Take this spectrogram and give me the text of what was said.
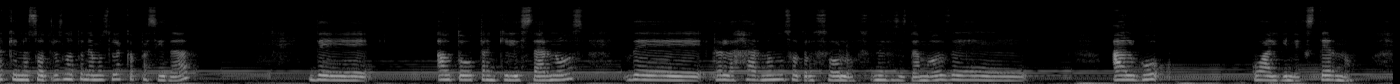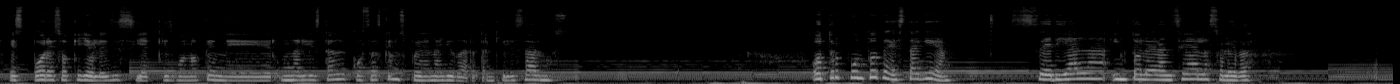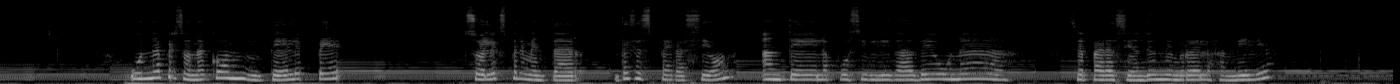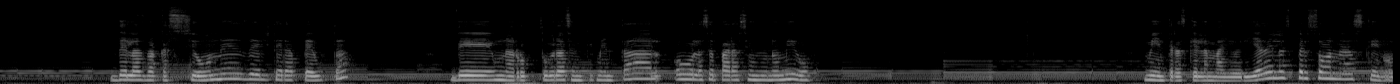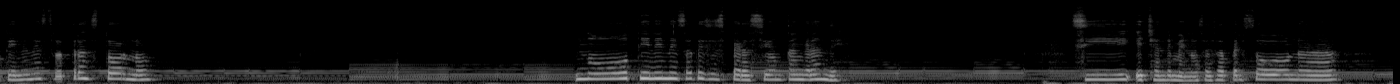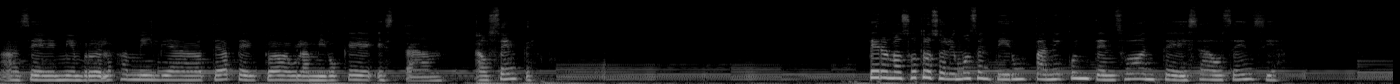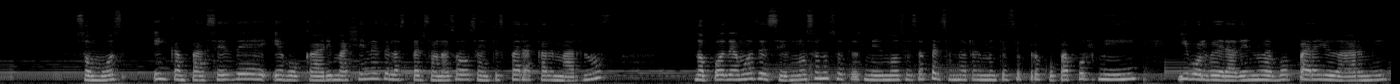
a que nosotros no tenemos la capacidad de autotranquilizarnos, de relajarnos nosotros solos. Necesitamos de algo o alguien externo. Es por eso que yo les decía que es bueno tener una lista de cosas que nos pueden ayudar a tranquilizarnos. Otro punto de esta guía sería la intolerancia a la soledad. Una persona con TLP suele experimentar desesperación ante la posibilidad de una separación de un miembro de la familia, de las vacaciones del terapeuta, de una ruptura sentimental o la separación de un amigo. Mientras que la mayoría de las personas que no tienen este trastorno no tienen esa desesperación tan grande. Si echan de menos a esa persona, a ese miembro de la familia, terapeuta o el amigo que está ausente. Pero nosotros solemos sentir un pánico intenso ante esa ausencia somos incapaces de evocar imágenes de las personas ausentes para calmarnos. No podemos decirnos a nosotros mismos, esa persona realmente se preocupa por mí y volverá de nuevo para ayudarme.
